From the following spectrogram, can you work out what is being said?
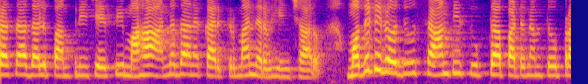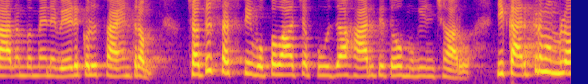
ప్రసాదాలు పంపిణీ చేసి మహా అన్నదాన కార్యక్రమాన్ని నిర్వహించారు. మొదటి రోజు శాంతి సూక్త పఠనంతో ప్రారంభమైన వేడుకలు సాయంత్రం చతుషష్ఠి ఉపవాచ పూజ హారతితో ముగించారు. ఈ కార్యక్రమంలో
